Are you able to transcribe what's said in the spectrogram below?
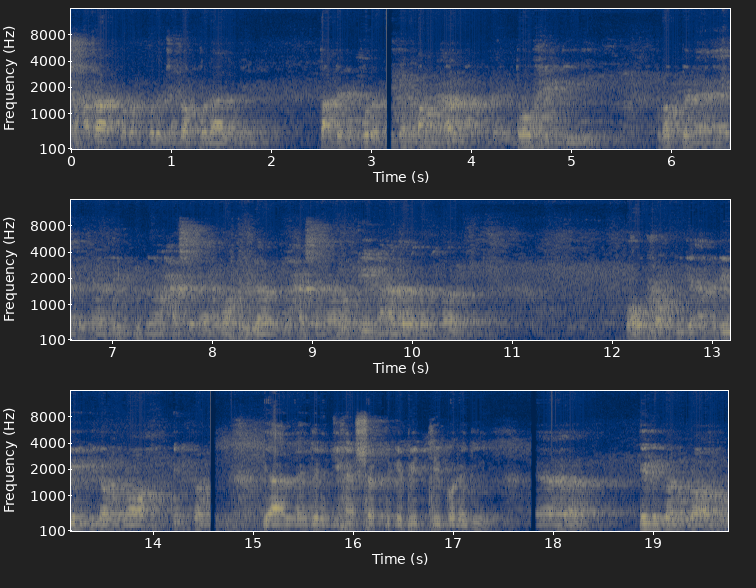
শাহাদাত গ্রহণ করেছেন রব্বুল আলমিন তাদের পুরো দিনের মানুষ আল্লাহ আমাদের তৌফিক দিয়ে দিন ربنا آتنا في الدنيا حسنة وفي الآخرة حسنة وقنا عذاب النار وأفوض أمري إلى الله إنه يا الله جل جهان شكتك بنتي كردي إلا الله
